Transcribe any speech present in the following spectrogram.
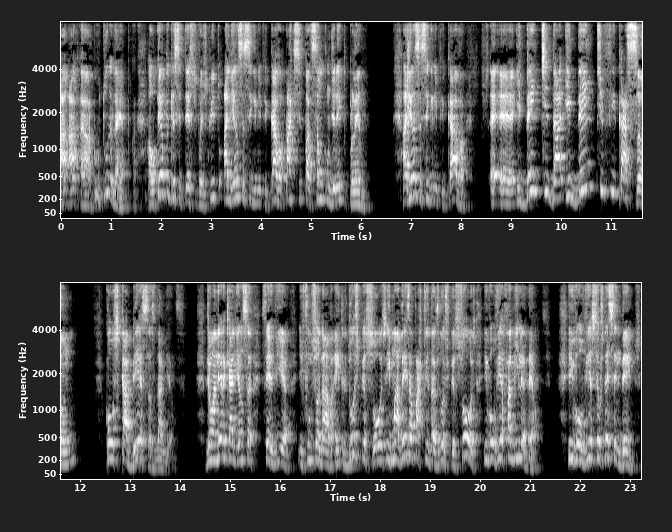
a, a, a, cultura da época. Ao tempo em que esse texto foi escrito, aliança significava participação com direito pleno. Aliança significava é, é, identidade, identificação com os cabeças da aliança. De maneira que a aliança servia e funcionava entre duas pessoas, e uma vez a partir das duas pessoas, envolvia a família delas, envolvia seus descendentes,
